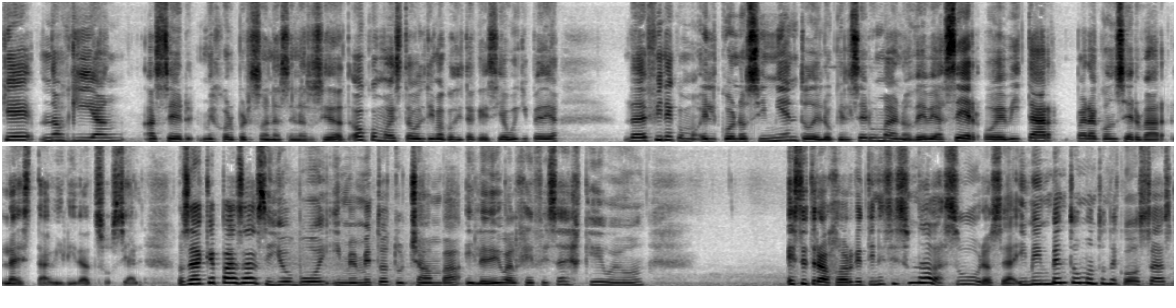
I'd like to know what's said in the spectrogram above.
que nos guían a ser mejor personas en la sociedad o como esta última cosita que decía Wikipedia, la define como el conocimiento de lo que el ser humano debe hacer o evitar para conservar la estabilidad social. O sea, ¿qué pasa si yo voy y me meto a tu chamba y le digo al jefe, ¿sabes qué, weón? Este trabajador que tienes es una basura, o sea, y me invento un montón de cosas,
